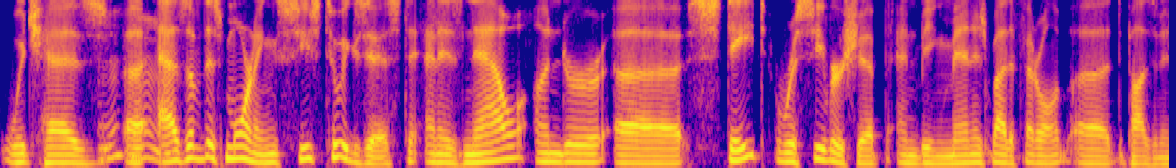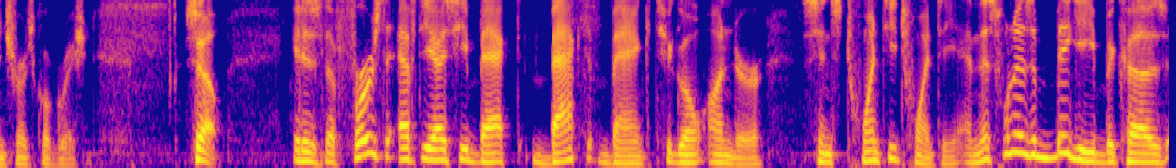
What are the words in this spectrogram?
which has, uh, as of this morning, ceased to exist and is now under uh, state receivership and being managed by the Federal uh, Deposit Insurance Corporation. So it is the first FDIC backed, backed bank to go under since 2020. And this one is a biggie because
